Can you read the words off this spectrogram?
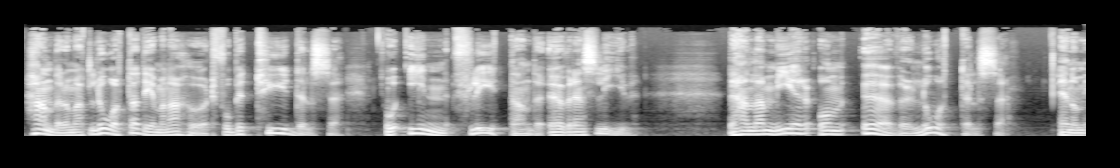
handlar om att låta det man har hört få betydelse och inflytande över ens liv. Det handlar mer om överlåtelse än om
